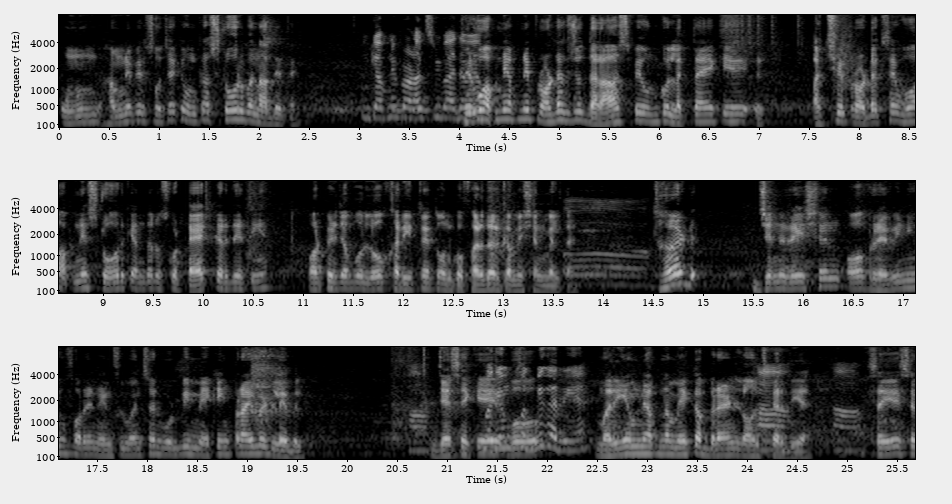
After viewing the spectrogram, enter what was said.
انہوں ہم نے پھر سوچا کہ ان کا اسٹور بنا دیتے ہیں ان کے اپنے پروڈکٹس بھی پھر وہ اپنے اپنے پروڈکٹس جو دراز پہ ان کو لگتا ہے کہ اچھے پروڈکٹس ہیں وہ اپنے اسٹور کے اندر اس کو ٹیگ کر دیتی ہیں اور پھر جب وہ لوگ خریدتے ہیں تو ان کو فردر کمیشن ملتا ہے third generation of revenue for an influencer would be making private label جیسے کہ وہ مریم نے اپنا میک اپ برانڈ لانچ کر ہاں۔ دیا ہے ہاں۔ صحیح ہے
